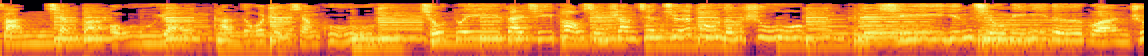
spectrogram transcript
三千万欧元看得我只想哭。球队在起跑线上坚决不能输，吸引球迷的关注。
